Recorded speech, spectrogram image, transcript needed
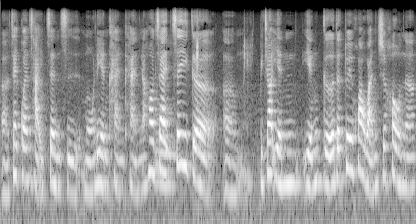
呃再观察一阵子，磨练看看，然后在这一个嗯、比较严严格的对话完之后呢，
